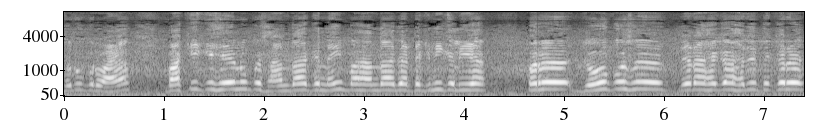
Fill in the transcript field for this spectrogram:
ਸ਼ੁਰੂ ਕਰਵਾਇਆ। ਬਾਕੀ ਕਿਸੇ ਨੂੰ ਪਸੰਦ ਆ ਕਿ ਨਹੀਂ ਪਸੰਦ ਆ ਜਾਂ ਟੈਕਨੀਕਲੀ ਆ, ਪਰ ਜੋ ਕੁਝ ਜਿਹੜਾ ਹੈਗਾ ਹਜੇ ਤੱਕ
